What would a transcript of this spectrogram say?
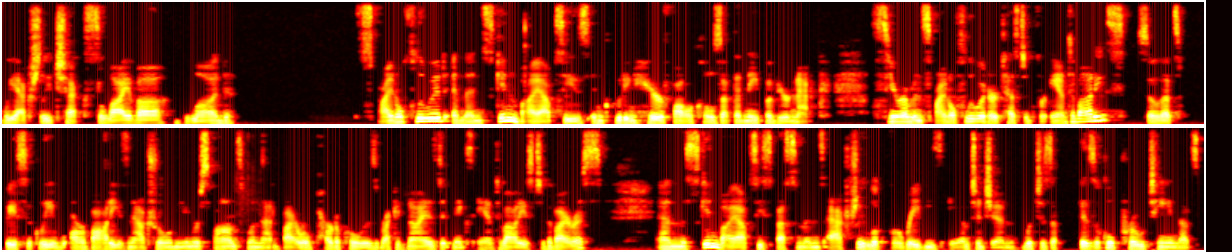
We actually check saliva, blood, spinal fluid, and then skin biopsies, including hair follicles at the nape of your neck. Serum and spinal fluid are tested for antibodies. So that's basically our body's natural immune response when that viral particle is recognized, it makes antibodies to the virus. And the skin biopsy specimens actually look for rabies antigen, which is a physical protein that's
